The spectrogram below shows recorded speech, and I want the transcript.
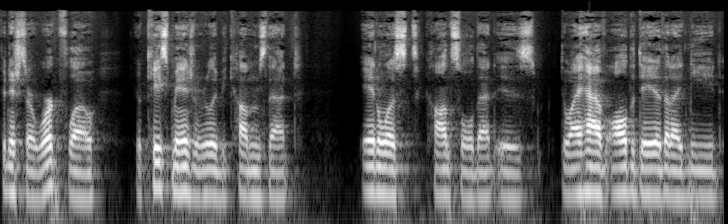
finish their workflow. You know, case management really becomes that analyst console that is, do I have all the data that I need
